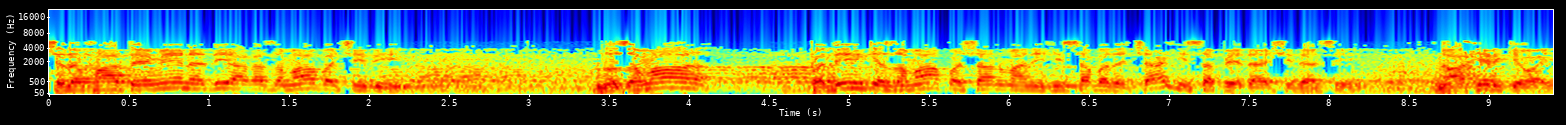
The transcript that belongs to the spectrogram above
چې د فاطمه نه دی هغه زما بچی دی نو زما په دین کې زما په شان باندې حصہ بده چا حصہ پیدا شي داسي نو اخر کې وای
